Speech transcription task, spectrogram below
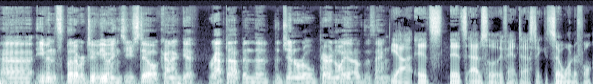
uh, even split over two viewings, you still kind of get wrapped up in the the general paranoia of the thing. yeah, it's it's absolutely fantastic. It's so wonderful.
